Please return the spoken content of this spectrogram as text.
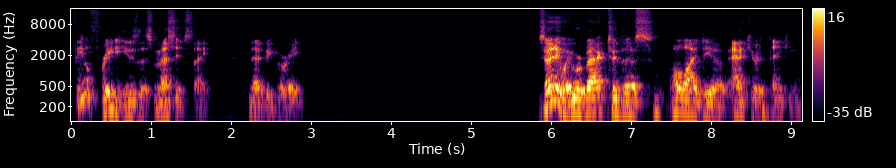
feel free to use this message thing. That'd be great. So anyway, we're back to this whole idea of accurate thinking.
